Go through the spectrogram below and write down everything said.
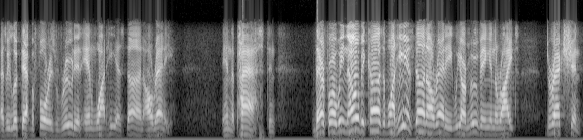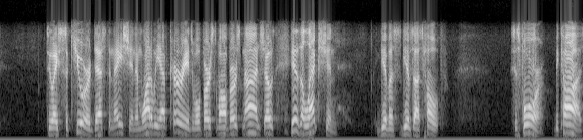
as we looked at before, is rooted in what He has done already in the past. And therefore, we know because of what He has done already, we are moving in the right direction to a secure destination. And why do we have courage? Well, first of all, verse 9 shows His election give us, gives us hope. It says, For, because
